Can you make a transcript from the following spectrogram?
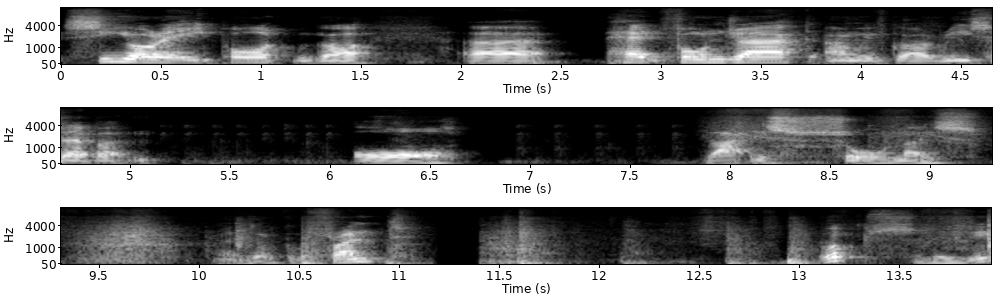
C or A port, we've got uh, headphone jack, and we've got a reset button. Oh, that is so nice. Let's look at the front. Oops, daisy.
